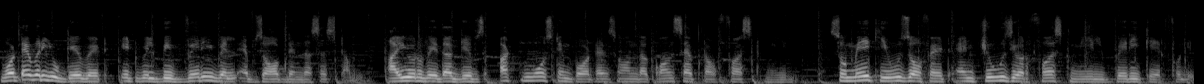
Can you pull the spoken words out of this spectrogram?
Whatever you give it, it will be very well absorbed in the system. Ayurveda gives utmost importance on the concept of first meal. So make use of it and choose your first meal very carefully.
